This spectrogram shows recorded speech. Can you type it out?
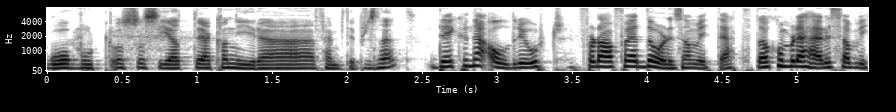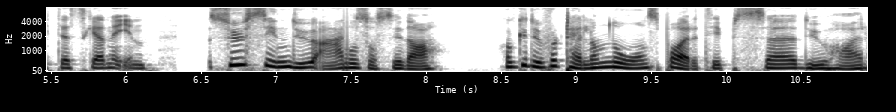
gå bort og så si at jeg kan gi deg 50% Det kunne jeg aldri gjort, for da får jeg dårlig samvittighet. Da kommer det her samvittighetsgenet inn. Sus, siden du er hos oss i dag, kan ikke du fortelle om noen sparetips eh, du har?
